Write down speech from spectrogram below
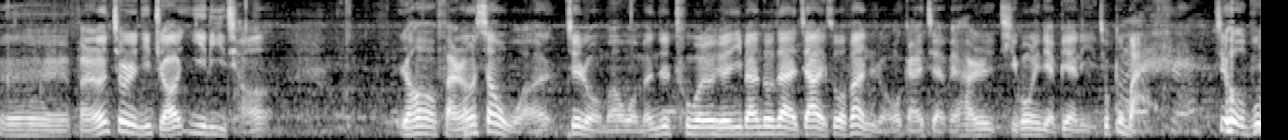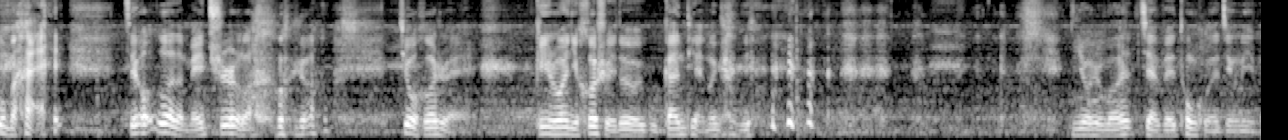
呃，反正就是你只要毅力强，然后反正像我这种吧，我们这出国留学一般都在家里做饭这种，我感觉减肥还是提供一点便利，就不买，是。就不买，最后饿的没吃了，我靠，就喝水。跟你说，你喝水都有一股甘甜的感觉。你有什么减肥痛苦的经历吗？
